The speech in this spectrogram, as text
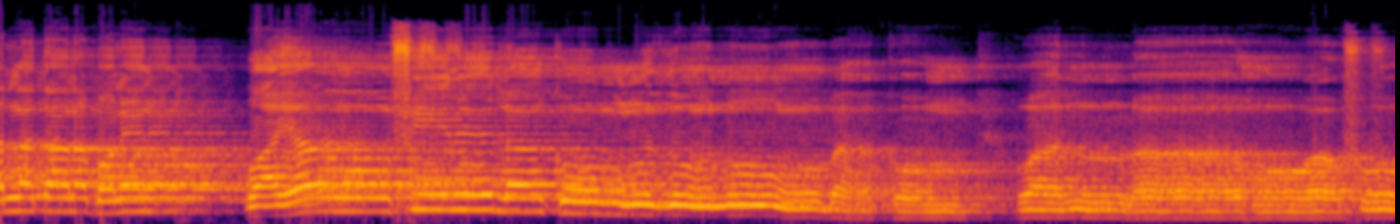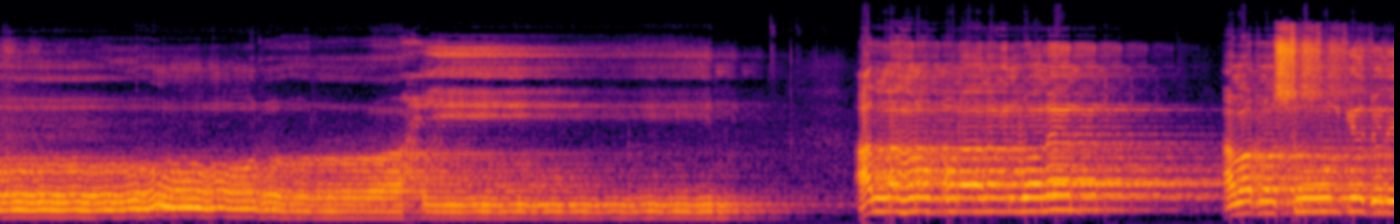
আল্লাহ তাআলা বলেন ويغفر لكم ذنوبكم والله غفور رحيم আল্লাহ রব্বুল আলামিন বলেন আমার রসুলকে যদি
